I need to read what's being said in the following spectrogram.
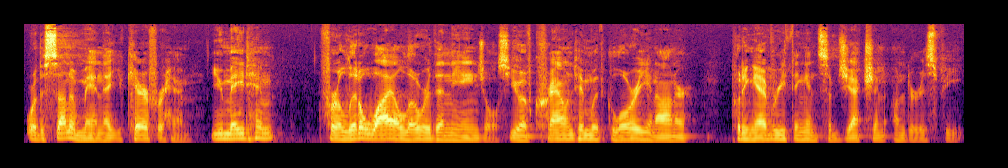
or the Son of Man that you care for him? You made him for a little while lower than the angels. You have crowned him with glory and honor, putting everything in subjection under his feet.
